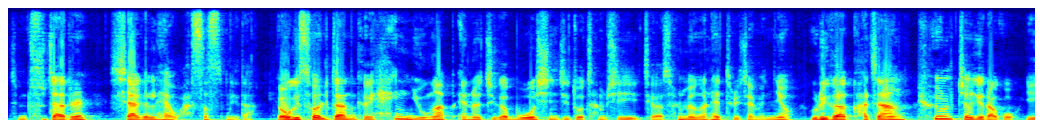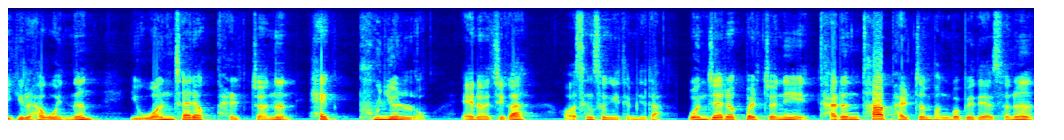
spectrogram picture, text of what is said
지금 투자를 시작을 해 왔었습니다. 여기서 일단 그 핵융합 에너지가 무엇인지도 잠시 제가 설명을 해 드리자면요. 우리가 가장 효율적이라고 얘기를 하고 있는 이 원자력 발전은 핵 분열로 에너지가 어, 생성이 됩니다. 원자력 발전이 다른 타 발전 방법에 대해서는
